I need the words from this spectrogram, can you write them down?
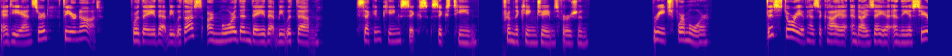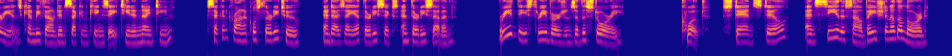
And he answered, Fear not, for they that be with us are more than they that be with them. 2 Kings 6:16 from the King James Version. Reach for more. This story of Hezekiah and Isaiah and the Assyrians can be found in 2 Kings 18 and 19, 2 Chronicles 32, and Isaiah 36 and 37. Read these three versions of the story. Quote, Stand still and see the salvation of the Lord,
